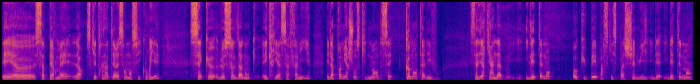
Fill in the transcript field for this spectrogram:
Et euh, ça permet. Alors, ce qui est très intéressant dans ces courriers, c'est que le soldat donc écrit à sa famille et la première chose qu'il demande, c'est comment allez-vous? C'est-à-dire qu'il il est tellement occupé par ce qui se passe chez lui, il est, tellement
